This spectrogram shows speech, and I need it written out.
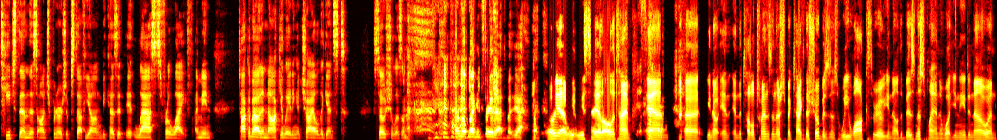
teach them this entrepreneurship stuff young because it, it lasts for life. I mean, talk about inoculating a child against socialism. I don't know if I can say that, but yeah. Oh yeah, we, we say it all the time. And uh, you know, in, in the Tuttle Twins and their spectacular show business, we walk through, you know, the business plan and what you need to know and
